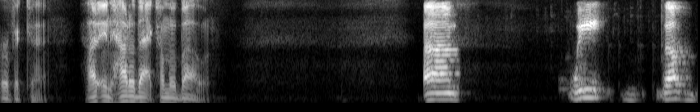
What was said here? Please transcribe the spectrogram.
Perficut? How and how did that come about? Um, we well,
